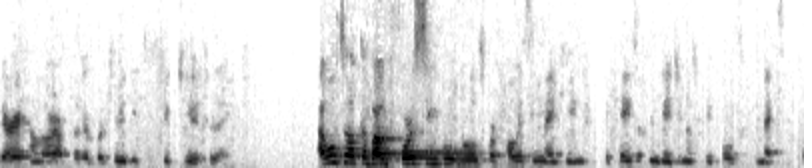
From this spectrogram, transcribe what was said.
Derek and Laura for the opportunity to speak to you today. I will talk about four simple rules for policymaking, the case of indigenous peoples in Mexico.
